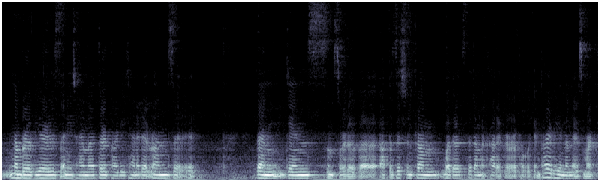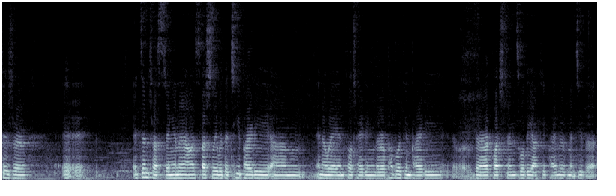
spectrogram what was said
number of years, anytime a third party candidate runs, it, it then gains some sort of uh, opposition from whether it's the Democratic or Republican Party, and then there's more fissure. It, it, it's interesting, and now especially with the Tea Party, um, in a way infiltrating the Republican Party, uh, there are questions: Will the Occupy movement do the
